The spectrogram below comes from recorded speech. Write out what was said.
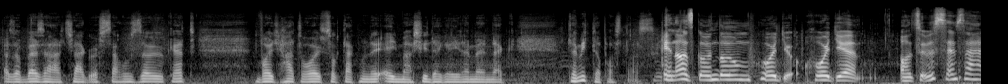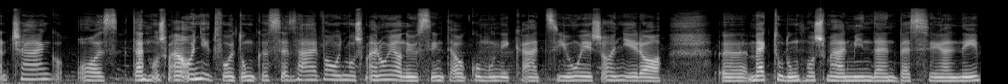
ez a bezártság összehozza őket, vagy hát vagy szokták mondani, egymás idegeire mennek. Te mit tapasztalsz? Én azt gondolom, hogy, hogy az összezártság, az, tehát most már annyit voltunk összezárva, hogy most már olyan őszinte a kommunikáció, és annyira ö, meg tudunk most már mindent beszélni,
